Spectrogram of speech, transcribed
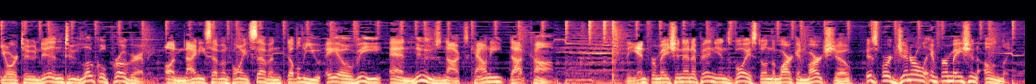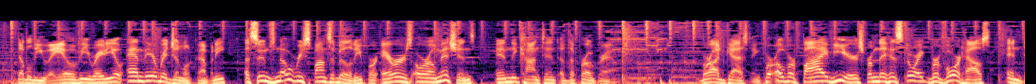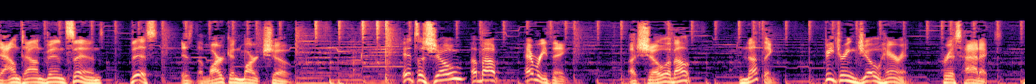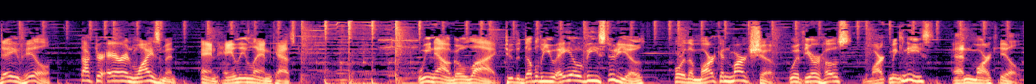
You're tuned in to local programming on 97.7 WAOV and NewsKnoxCounty.com. The information and opinions voiced on the Mark and Mark Show is for general information only. WAOV Radio and the original company assumes no responsibility for errors or omissions in the content of the program. Broadcasting for over five years from the historic Brevoort House in downtown Vincennes, this is the Mark and Mark Show. It's a show about everything. A show about nothing. Featuring Joe Herron, Chris Haddocks, Dave Hill, Dr. Aaron Wiseman, and Haley Lancaster. We now go live to the WAOV studios for the Mark and Mark Show with your hosts, Mark McNeese and Mark Hill.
